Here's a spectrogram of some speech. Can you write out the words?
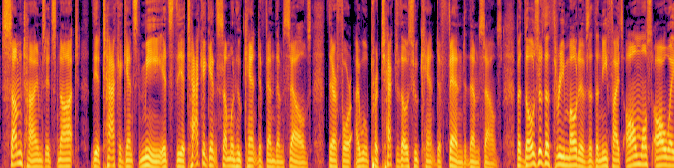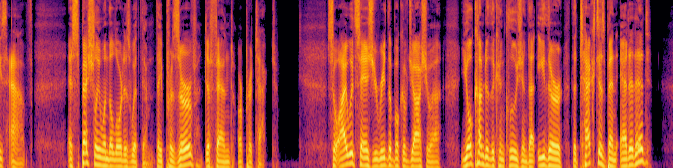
Sometimes it's not the attack against me, it's the attack against someone who can't defend themselves. Therefore, I will protect those who can't defend themselves. But those are the three motives that the Nephites almost always have, especially when the Lord is with them. They preserve, defend, or protect. So I would say, as you read the book of Joshua, you'll come to the conclusion that either the text has been edited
